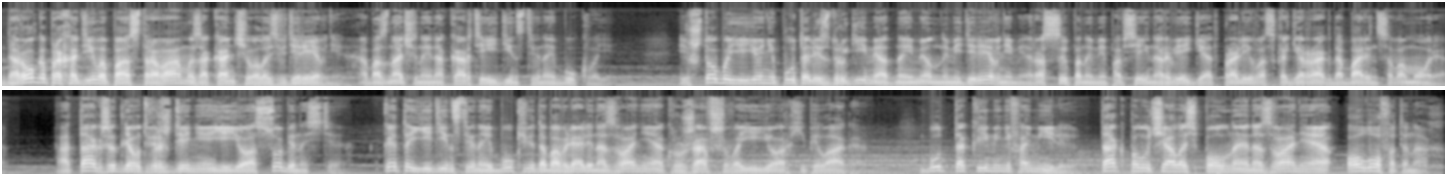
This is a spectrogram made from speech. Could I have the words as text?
Дорога проходила по островам и заканчивалась в деревне, обозначенной на карте единственной буквой. И чтобы ее не путали с другими одноименными деревнями, рассыпанными по всей Норвегии от пролива Скагеррак до Баренцева моря, а также для утверждения ее особенности, к этой единственной букве добавляли название окружавшего ее архипелага будто к имени-фамилию. Так получалось полное название «О Лофотенах».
